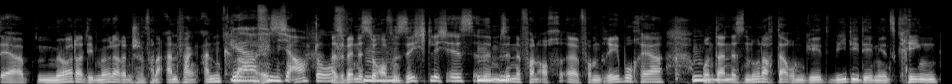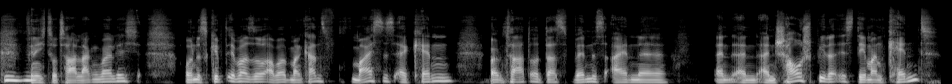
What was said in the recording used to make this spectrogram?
der Mörder, die Mörderin schon von Anfang an klar ja, ist. Ja, finde ich auch doof. Also wenn es so mhm. offensichtlich ist, mhm. im Sinne von auch äh, vom Drehbuch her, und mhm. dann es nur noch darum geht, wie die den jetzt kriegen, Mhm. Finde ich total langweilig. Und es gibt immer so, aber man kann es meistens erkennen beim Tatort, dass wenn es eine, ein, ein, ein Schauspieler ist, den man kennt,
